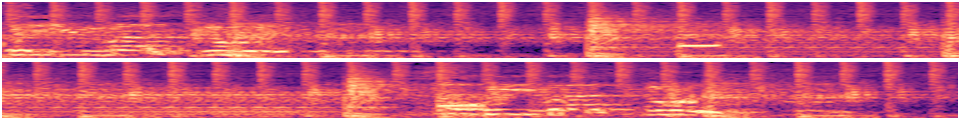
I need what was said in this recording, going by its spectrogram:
So you must do it. So we must do it.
